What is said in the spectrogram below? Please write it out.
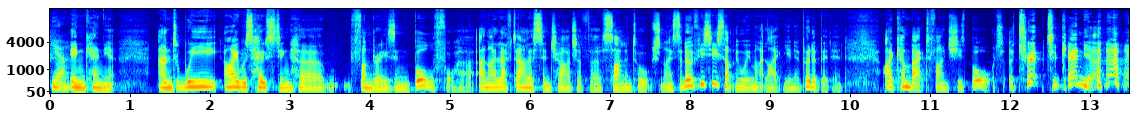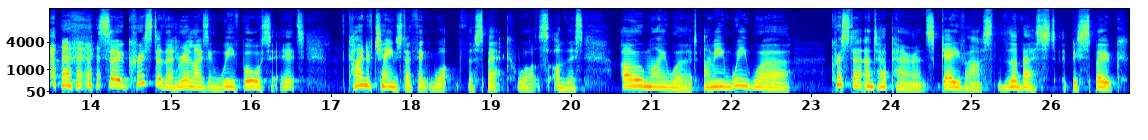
Yeah. in Kenya. And we, I was hosting her fundraising ball for her, and I left Alice in charge of the silent auction. I said, "Oh, if you see something we might like, you know, put a bid in." I come back to find she's bought a trip to Kenya. so Krista, then realizing we've bought it, kind of changed, I think, what the spec was on this. Oh my word! I mean, we were Krista and her parents gave us the best bespoke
